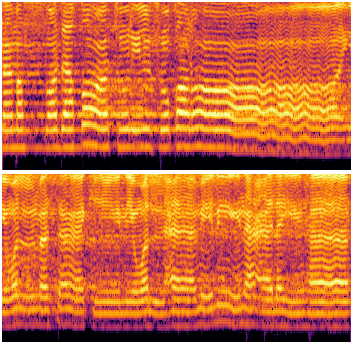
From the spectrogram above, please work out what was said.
إنما الصدقات للفقراء والمساكين والعاملين عليها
